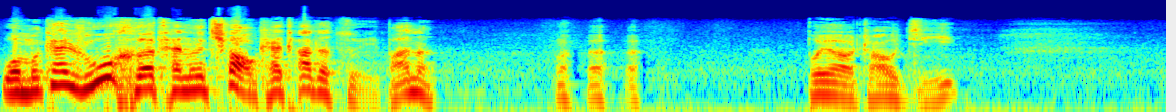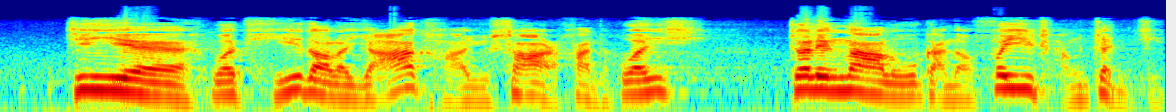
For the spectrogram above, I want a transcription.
我们该如何才能撬开他的嘴巴呢？不要着急。今夜我提到了雅卡与沙尔汗的关系，这令纳鲁感到非常震惊。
